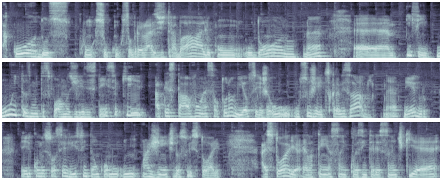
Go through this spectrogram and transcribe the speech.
acordos com, sobre horários de trabalho com o dono, né? É, enfim, muitas, muitas formas de resistência que atestavam essa autonomia, ou seja, o, o sujeito escravizado, né, negro, ele começou a ser visto então como um agente da sua história. A história, ela tem essa coisa interessante que é,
